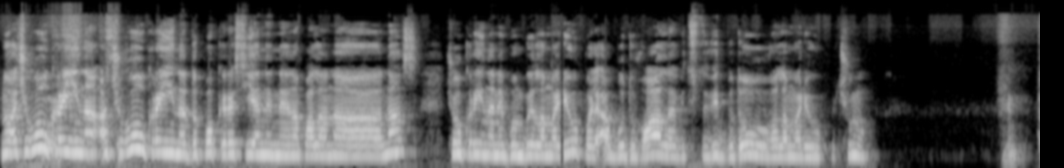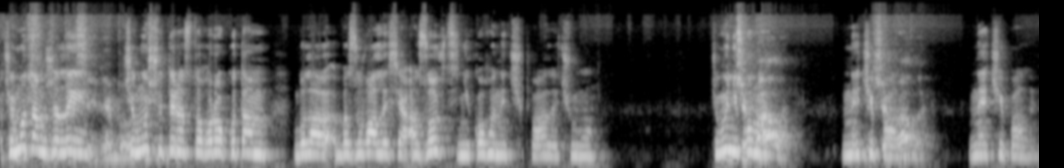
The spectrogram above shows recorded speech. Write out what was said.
Ну а чого Ой, Україна? А чого Україна, допоки Росіяни не напала на нас? Чого Україна не бомбила Маріуполь, а будувала, від- відбудовувала Маріуполь? Чому? Чому там жили? Чому з 14-го року там була базувалися азовці, нікого не чіпали? Чому? Чому Не нікому чіпали? не Не чіпали? чіпали? Не чіпали.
